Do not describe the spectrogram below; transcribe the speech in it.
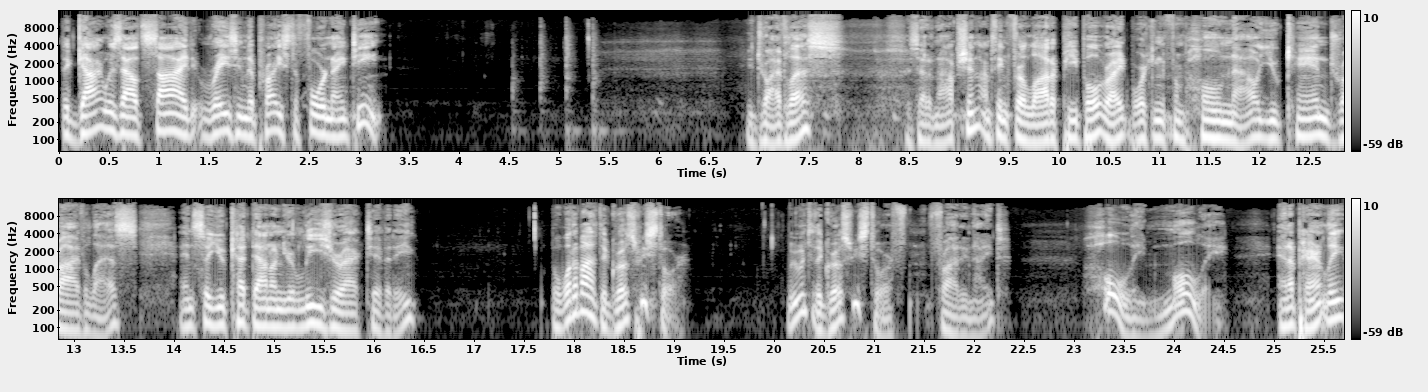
the guy was outside raising the price to 419 you drive less is that an option i think for a lot of people right working from home now you can drive less and so you cut down on your leisure activity but what about the grocery store we went to the grocery store friday night Holy moly. And apparently,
